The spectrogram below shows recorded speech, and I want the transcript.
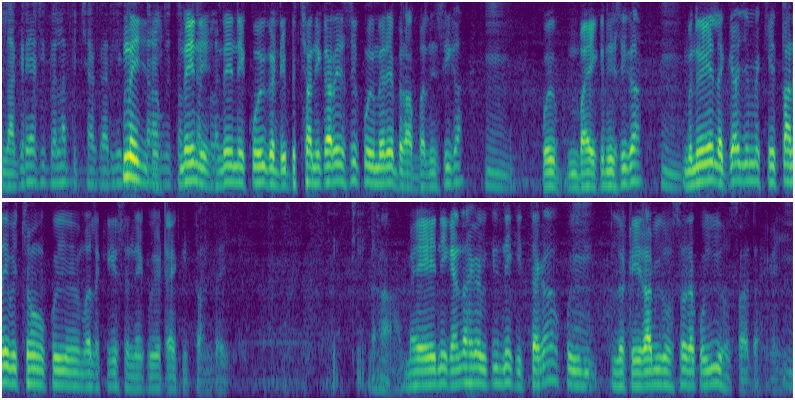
ਲੱਗ ਰਿਹਾ ਸੀ ਪਹਿਲਾਂ ਪਿੱਛਾ ਕਰ ਰਹੀ ਹੈ ਨਹੀਂ ਜੀ, ਨਹੀਂ ਨਹੀਂ ਨਹੀਂ ਨਹੀਂ ਕੋਈ ਗੱਡੀ ਪਿੱਛਾ ਨਹੀਂ ਕਰ ਰਹੀ ਸੀ ਕੋਈ ਮੇਰੇ ਬਰਾਬਰ ਨਹੀਂ ਸੀਗਾ। ਹੂੰ। ਕੋਈ ਬਾਈਕ ਨਹੀਂ ਸੀਗਾ। ਹੂੰ। ਮੈਨੂੰ ਇਹ ਲੱਗਿਆ ਜਿਵੇਂ ਖੇਤਾਂ ਦੇ ਵਿੱਚੋਂ ਕੋਈ ਮਤਲਬ ਕਿ ਕਿਸੇ ਨੇ ਕੋਈ ਅਟੈਕ ਕੀਤਾ ਹੁੰਦਾ ਜੀ। ਠੀਕ ਠੀਕ। ਹਾਂ ਮੈਂ ਇਹ ਨਹੀਂ ਕਹਿੰਦਾ ਹੈਗਾ ਵੀ ਕਿਹਨੇ ਕੀਤਾ ਹੈਗਾ ਕੋਈ ਲਟੇਰਾ ਵੀ ਹੋ ਸਕਦਾ ਕੋਈ ਵੀ ਹੋ ਸਕਦਾ ਹੈਗਾ ਜੀ।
